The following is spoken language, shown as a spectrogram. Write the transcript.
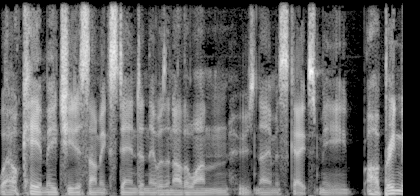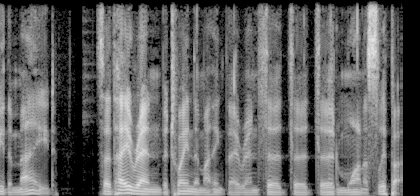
well Kiyomichi to some extent, and there was another one whose name escapes me. Oh, Bring Me the Maid. So they ran between them. I think they ran third, third, third, and won a slipper.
